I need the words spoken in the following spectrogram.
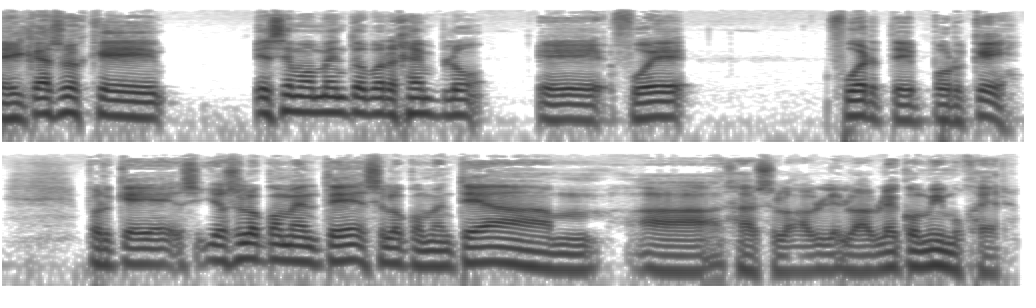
el caso es que ese momento, por ejemplo, eh, fue fuerte. ¿Por qué? Porque yo se lo comenté, se lo comenté a, o sea, se lo hablé, lo hablé con mi mujer.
